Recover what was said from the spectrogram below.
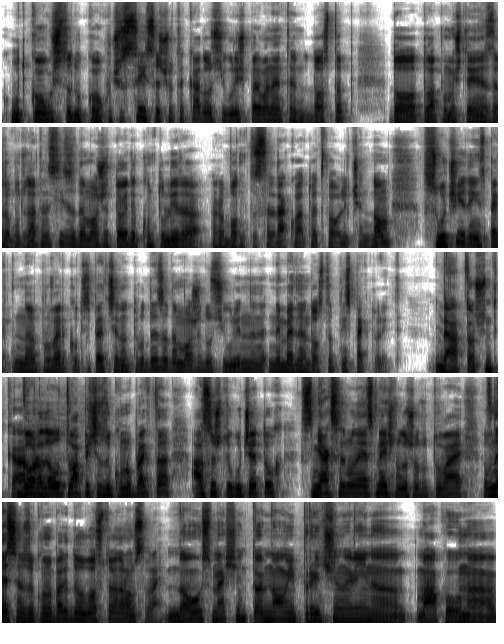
от колко часа до колко часа и също така да осигуриш перманентен достъп до това помещение за работодателя си, за да може той да контролира работната среда, която е твой личен дом, в случай да инспект, на проверка от инспекция на труда, за да може да осигури немедлен достъп на инспекторите. Да, точно така. Горе-долу това пише законопроекта. Аз също го четох. Смях се, но не е смешно, защото това е внесен законопроект да деловодството на Народно събрание. Много смешен. Той много ми прилича нали, на малко на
